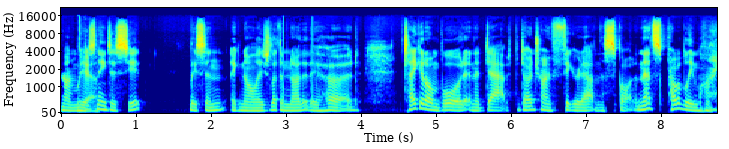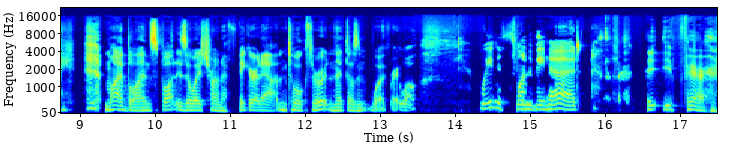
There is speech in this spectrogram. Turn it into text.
done. We yeah. just need to sit, listen, acknowledge, let them know that they're heard. Take it on board and adapt, but don't try and figure it out in the spot. And that's probably my my blind spot is always trying to figure it out and talk through it, and that doesn't work very well. We just want to be heard. It, it, fair,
